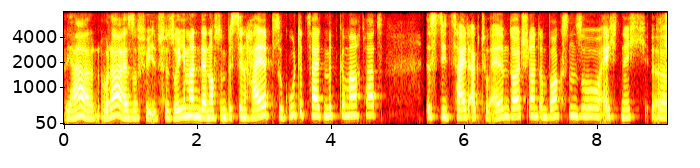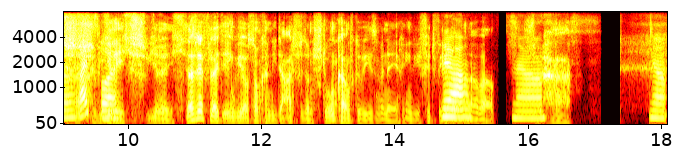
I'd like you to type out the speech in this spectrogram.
ja, oder? Also für, für so jemanden, der noch so ein bisschen halb so gute Zeit mitgemacht hat, ist die Zeit aktuell in Deutschland im Boxen so echt nicht äh, reizvoll. Schwierig, schwierig. Das wäre vielleicht irgendwie auch so ein Kandidat für so einen Sturmkampf gewesen, wenn er irgendwie fit wäre. Ja. Aber Ja, ja, ja.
